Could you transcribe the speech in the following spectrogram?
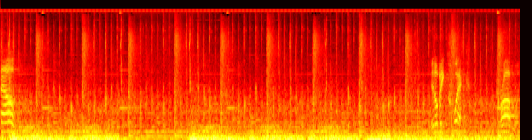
pal. Quick. Probably.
